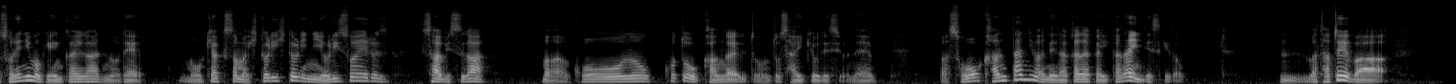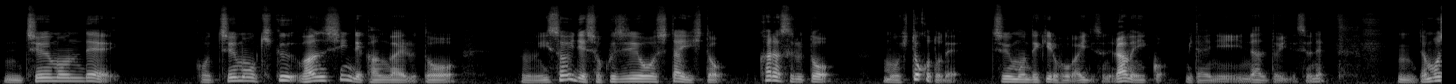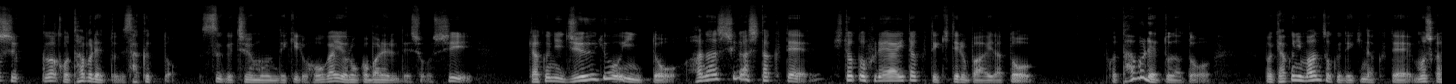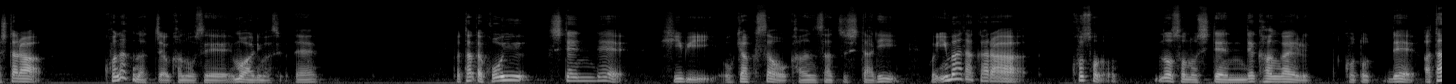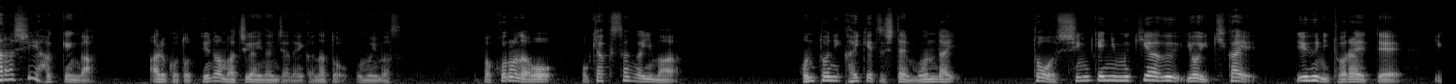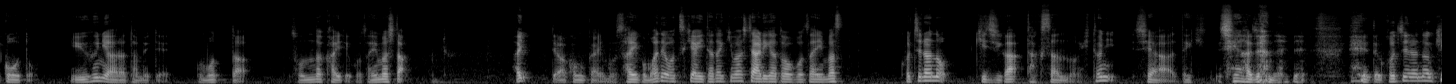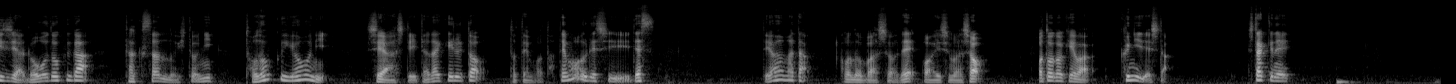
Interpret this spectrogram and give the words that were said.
それにも限界があるのでお客様一人一人に寄り添えるサービスがまあこのことを考えると本当最強ですよね。まあ、そう簡単にはねなかなかいかないんですけど、うんまあ、例えば、うん、注文でこう注文を聞くワンシーンで考えると、うん、急いで食事をしたい人からするともう一言で注文できる方がいいですよねラーメン1個みたいになるといいですよね。うん、もしくはこうタブレットでサクッとすぐ注文できる方が喜ばれるでしょうし逆に従業員と話がしたくて人と触れ合いたくて来てる場合だとタブレットだと逆に満足できなくてもしかしたら来なくなっちゃう可能性もありますよね。ただこういう視点で日々お客さんを観察したり今だからこそののその視点で考えることで新しい発見があることっていうのは間違いないんじゃないかなと思います。まあ、コロナをお客さんが今本当に解決したい問題と真剣に向き合う良い機会っていうふうに捉えていこうというふうに改めて思ったそんな回でございました。はい。では今回も最後までお付き合いいただきましてありがとうございます。こちらの記事がたくさんの人にシェアでき、シェアじゃないね。えっと、こちらの記事や朗読がたくさんの人に届くようにシェアしていただけるととてもとても嬉しいです。ではまたこの場所でお会いしましょう。お届けは国でした。したっけね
